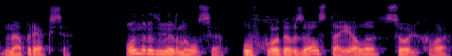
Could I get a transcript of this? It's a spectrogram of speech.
напрягся. Он развернулся. У входа в зал стояла Сольхва.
